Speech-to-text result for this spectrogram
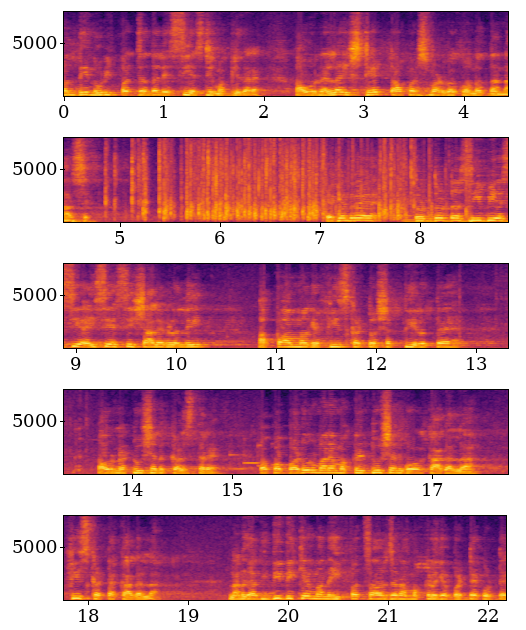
ಮಂದಿ ನೂರ ಇಪ್ಪತ್ತು ಜನದಲ್ಲಿ ಎಸ್ ಸಿ, ಎಸ್ ಟಿ ಮಕ್ಕಳಿದ್ದಾರೆ ಅವ್ರನ್ನೆಲ್ಲ ಈ ಸ್ಟೇಟ್ ಟಾಪರ್ಸ್ ಮಾಡಬೇಕು ಅನ್ನೋದು ನನ್ನ ಆಸೆ. ಯಾಕೆಂದ್ರೆ ದೊಡ್ಡ ದೊಡ್ಡ C B S C I C S C ಶಾಲೆಗಳಲ್ಲಿ ಅಪ್ಪ, ಅಮ್ಮಗೆ ಫೀಸ್ ಕಟ್ಟೋ ಶಕ್ತಿ ಇರುತ್ತೆ. ಅವ್ರನ್ನ ಟ್ಯೂಷನ್ಗೆ ಕಳಿಸ್ತಾರೆ. ಪಾಪ ಬಡವ್ರ ಮನೆ ಮಕ್ಕಳು ಟ್ಯೂಷನ್ಗೆ ಹೋಗೋಕ್ಕಾಗಲ್ಲ ಫೀಸ್ ಕಟ್ಟೋಕ್ಕಾಗಲ್ಲ. ನನಗೆ ಅದು ಇದ್ದಿದ್ದಕ್ಕೆ ಮೊನ್ನೆ ಇಪ್ಪತ್ತು ಸಾವಿರ ಜನ ಮಕ್ಕಳಿಗೆ ಬಟ್ಟೆ ಕೊಟ್ಟೆ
